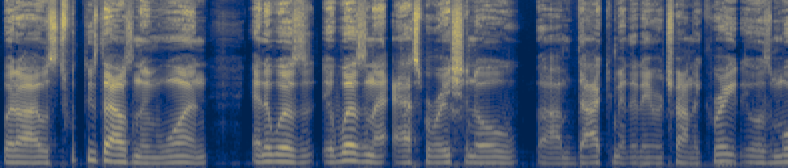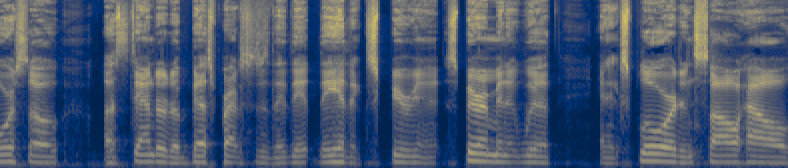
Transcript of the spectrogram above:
but uh, it was 2001, and it was it wasn't an aspirational um, document that they were trying to create. It was more so a standard of best practices that they, they had experienced, experimented with and explored and saw how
